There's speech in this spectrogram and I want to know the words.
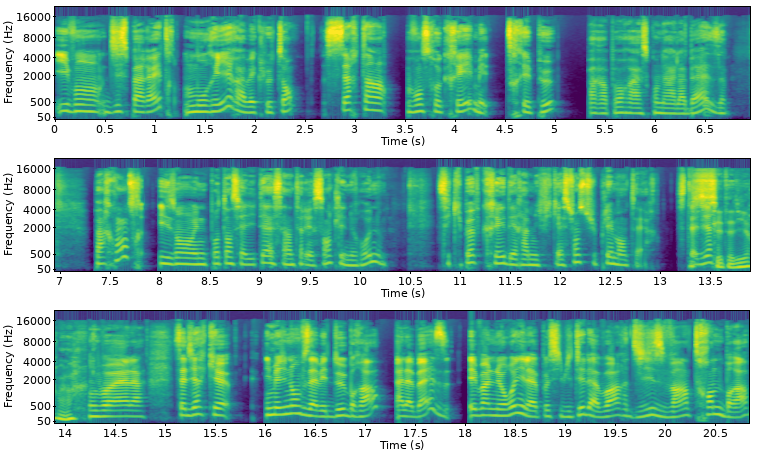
Ils vont disparaître, mourir avec le temps. Certains vont se recréer, mais très peu par rapport à ce qu'on a à la base. Par contre, ils ont une potentialité assez intéressante, les neurones. C'est qu'ils peuvent créer des ramifications supplémentaires. C'est-à-dire C'est-à-dire, voilà. voilà. C'est-à-dire que, imaginons que vous avez deux bras à la base, et ben le neurone, il a la possibilité d'avoir 10, 20, 30 bras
